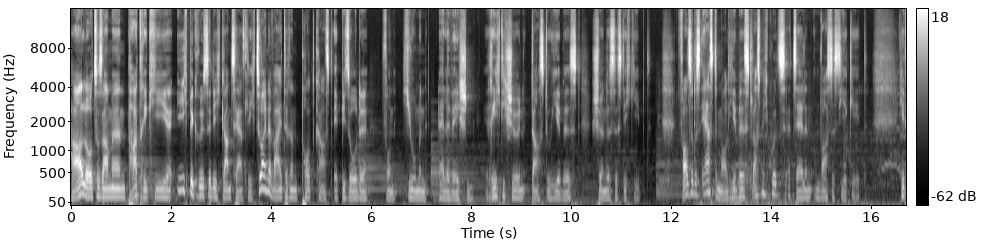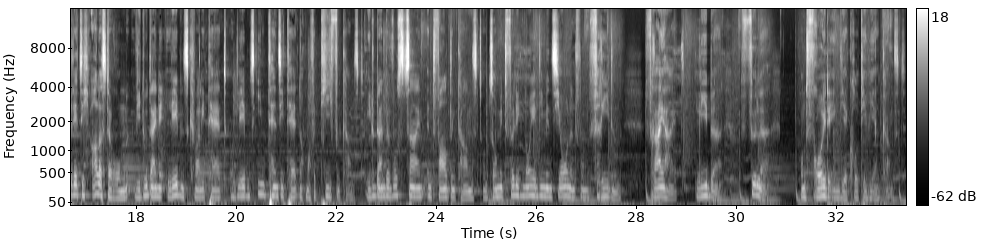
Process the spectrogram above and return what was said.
Hallo zusammen, Patrick hier. Ich begrüße dich ganz herzlich zu einer weiteren Podcast-Episode von Human Elevation. Richtig schön, dass du hier bist. Schön, dass es dich gibt. Falls du das erste Mal hier bist, lass mich kurz erzählen, um was es hier geht. Hier dreht sich alles darum, wie du deine Lebensqualität und Lebensintensität nochmal vertiefen kannst, wie du dein Bewusstsein entfalten kannst und somit völlig neue Dimensionen von Frieden, Freiheit, Liebe, Fülle und Freude in dir kultivieren kannst.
